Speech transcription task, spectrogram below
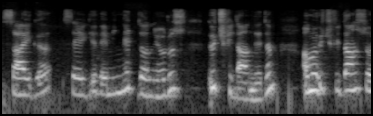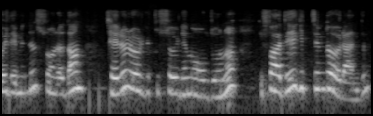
saygı, sevgi ve minnetle anıyoruz. Üç fidan dedim. Ama üç fidan söyleminin sonradan terör örgütü söylemi olduğunu ifadeye gittiğimde öğrendim.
